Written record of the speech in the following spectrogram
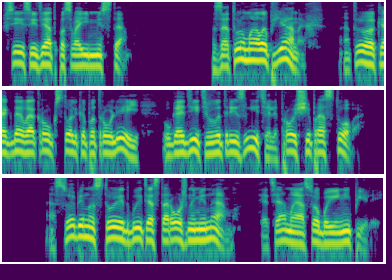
Все сидят по своим местам. Зато мало пьяных, а то, когда вокруг столько патрулей, угодить в вытрезвитель проще простого. Особенно стоит быть осторожными нам, хотя мы особо и не пили.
